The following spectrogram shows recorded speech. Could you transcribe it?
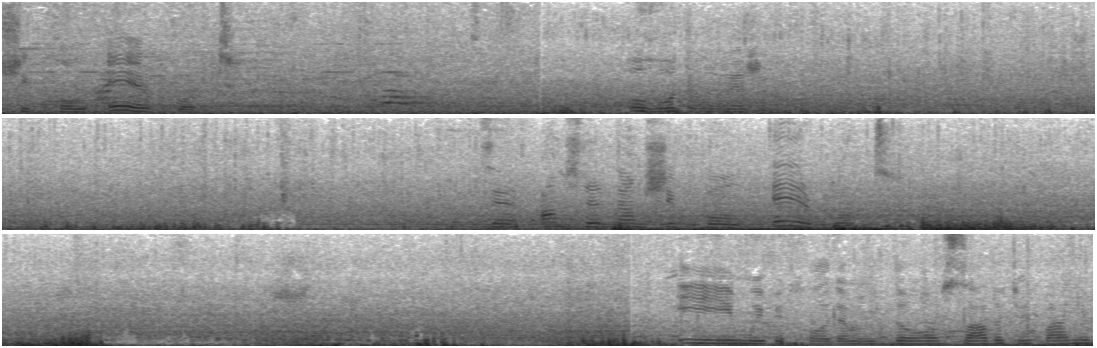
Schiphol Airport. Ого, телевежа. Це Amsterdam Schiphol Airport. І ми підходимо до саду тюльпанів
